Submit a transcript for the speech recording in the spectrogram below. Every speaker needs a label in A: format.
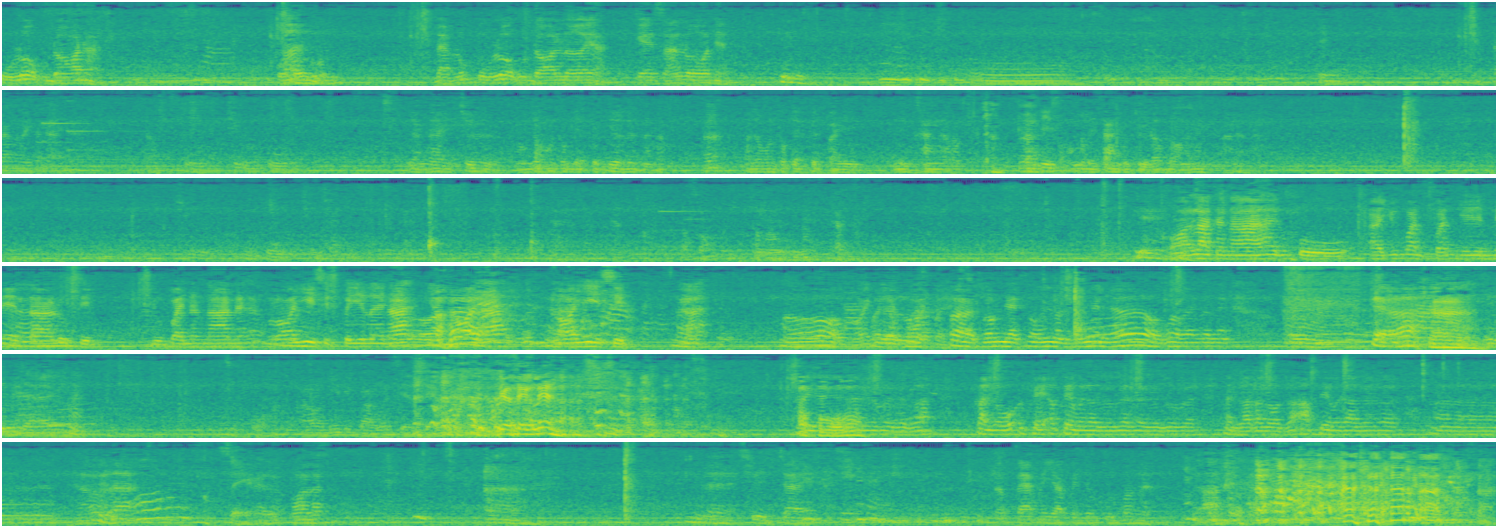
A: ปู่โลกอุดรอะ
B: ผมผม
A: แบบหลวงปู่โลกอุดรเลย อะ เกสาโลเนี่ย
B: อืม
A: โอ้จริงตั้งอะไรก็ได้นะครับ
B: ปู่ชื่อหลวงปู่อยากได้ชื่อของเจ้าคุณสมเด็จเป็นเยอะเลยนะครับ
A: ฮะ
B: พระเจ้าคุณสมเด็จขึ้นไปหนึ่งครั้งแล้วครับ
C: ครับ
B: ครั้งที่สองก็เลยสร้างกุฏิรับรองให้
A: หลวงปู่ชื่อชัดเราสองคน
B: ต้องเอาเนาะ
A: ครับขอราธนาให้หลวงปู่อายุวันฝันยืนเมตตาลูกศิษย์อยู่ไปนานๆนะครับร้อยยี่สิบปีเลยนะอย่างน้อยนะร้อยยี่สิบนะ
D: โอ้ไปเลยเออสมเด็จทรงมันทำได้แล้วว่าอะไรกันเลยเจ๋อ
C: อ่า
A: เอา อันนี้ดีกว่าไว่าเสียเสีย
C: เดี๋ยวเสียงเล่น โอ้โห
D: กันโลเปอเปเวลาเลยเลยเลยเลยกันละกันโลละอัพเปเวลาเลยเลยอ่า
A: เอาละเสกให้แล้วพอละอ่าเออชื่นใจแต่แป๊บไม่อยากเป็นเจ้าคุณบ้างนะ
